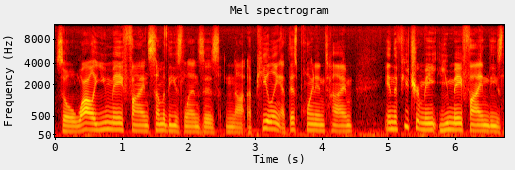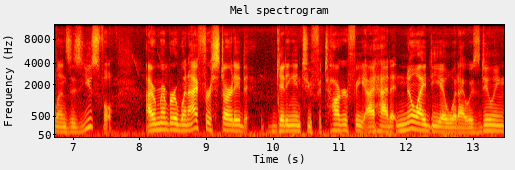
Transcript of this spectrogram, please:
So while you may find some of these lenses not appealing at this point in time, in the future may, you may find these lenses useful. I remember when I first started getting into photography, I had no idea what I was doing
